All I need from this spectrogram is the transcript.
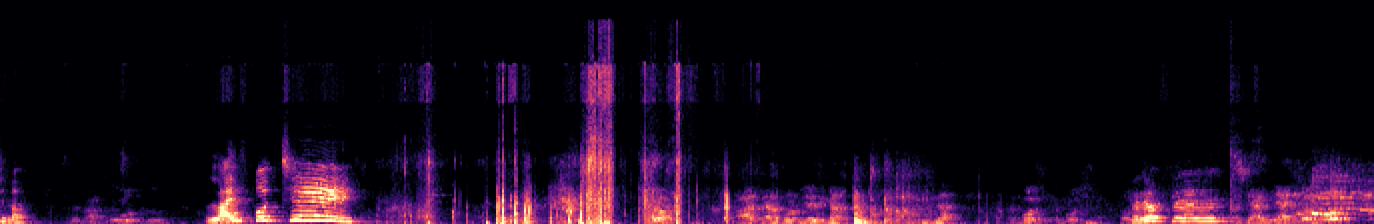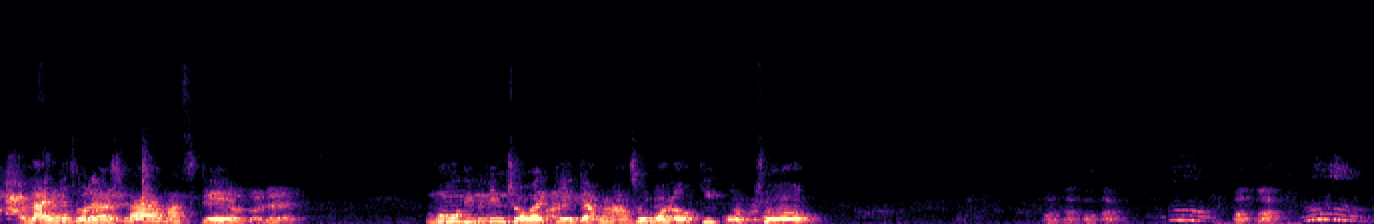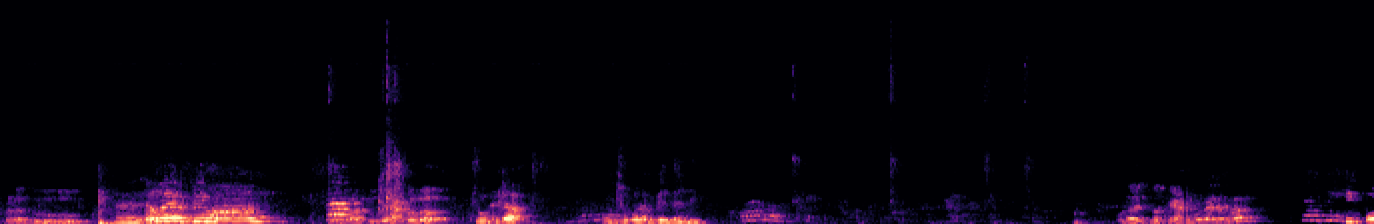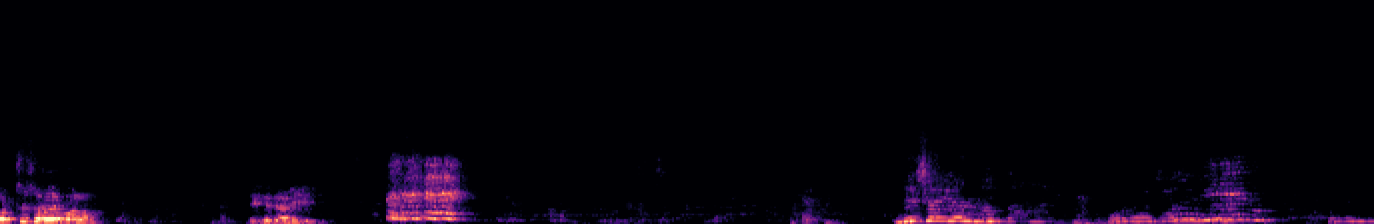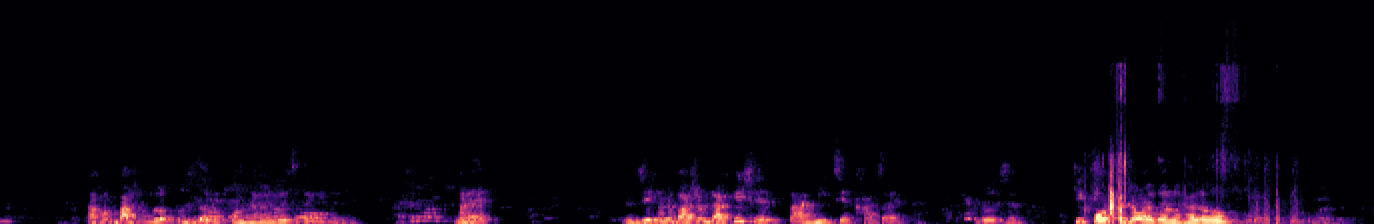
পাচ্ছি না। লাইভ করছি। হ্যালো ফ্রেন্ডস লাইভে চলে আসলাম আজকে। গুড ইভিনিং সবাইকে। কেমন আছো বলো? কি করছ? হ্যালো এভরিওয়ান চুলটা উঁচু করে বেঁধে নি। কি করছ সবাই বলো। দেখে যাবি। অন্ধকার এখন বাসনগুলো খুঁজতে হবে কোন জায়গায় রয়েছে তা কি জানি মানে যেখানে বাসন রাখি সে তার নিচে খাঁচায় রয়েছে। কি করছ সবাই বলো? হ্যালো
